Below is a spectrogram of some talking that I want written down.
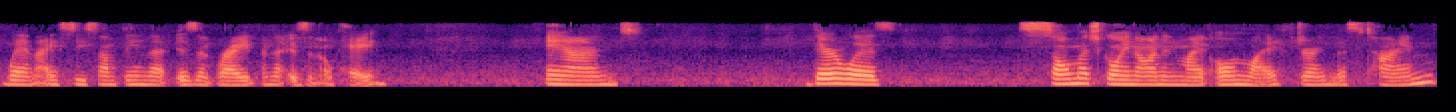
when I see something that isn't right and that isn't okay. And there was so much going on in my own life during this time.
